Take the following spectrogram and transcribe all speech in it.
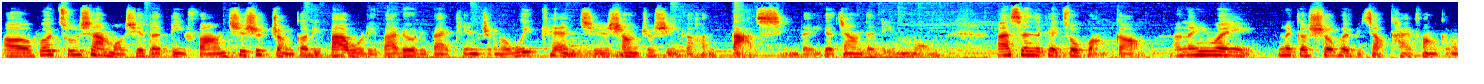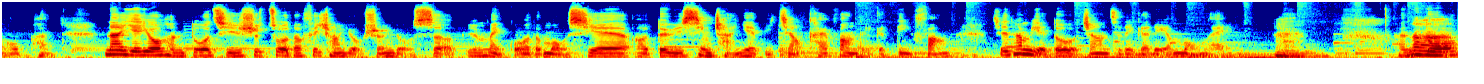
呃，会租下某些的地方，其实整个礼拜五、礼拜六、礼拜天，整个 weekend 其实上就是一个很大型的一个这样的联盟，那甚至可以做广告。那因为那个社会比较开放跟 open，那也有很多其实是做的非常有声有色，比如美国的某些呃对于性产业比较开放的一个地方，其实他们也都有这样子的一个联盟哎。嗯。那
